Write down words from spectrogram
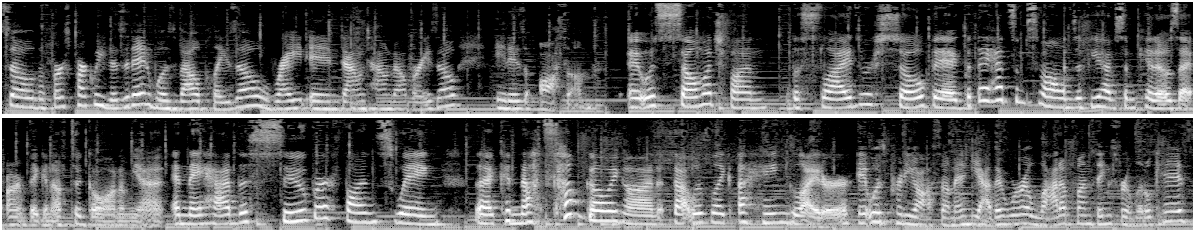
So the first park we visited was Valplezo, right in downtown Valparaiso. It is awesome. It was so much fun. The slides were so big, but they had some small ones if you have some kiddos that aren't big enough to go on them yet. And they had this super fun swing that I could not stop going on. That was like a hang glider. It was pretty awesome. And yeah, there were a lot of fun things for little kids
